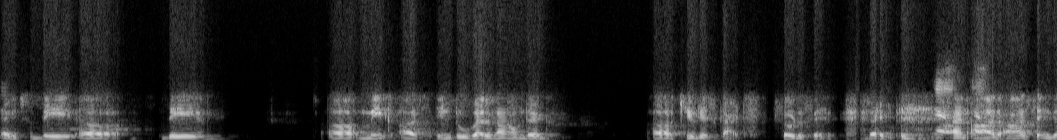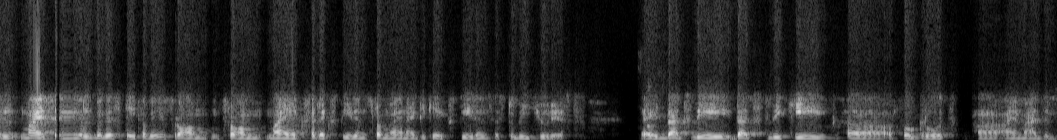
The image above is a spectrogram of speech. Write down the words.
right so they uh, they uh, make us into well-rounded uh, curious cats so to say right yeah, and yeah. our our single my single biggest takeaway from from my excel experience from my nitk experience is to be curious right that's the that's the key uh, for growth uh, i imagine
